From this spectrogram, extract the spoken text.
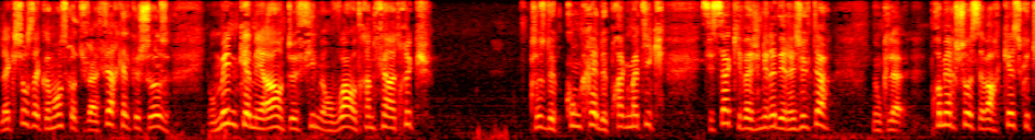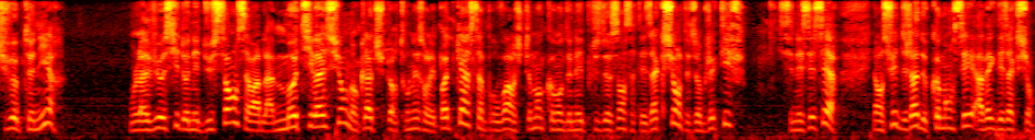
L'action, ça commence quand tu vas faire quelque chose, on met une caméra, on te filme on voit en train de faire un truc. Quelque chose de concret, de pragmatique. C'est ça qui va générer des résultats. Donc la première chose, savoir qu'est-ce que tu veux obtenir. On l'a vu aussi donner du sens, avoir de la motivation. Donc là, tu peux retourner sur les podcasts hein, pour voir justement comment donner plus de sens à tes actions, à tes objectifs, si c'est nécessaire. Et ensuite, déjà, de commencer avec des actions.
